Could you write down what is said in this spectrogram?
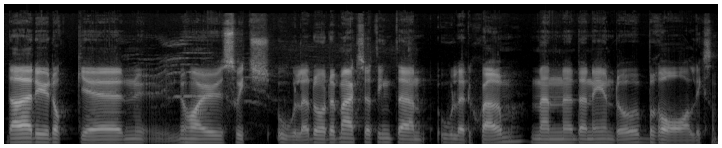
Där är det ju dock, eh, nu, nu har jag ju Switch OLED och det märks ju att det inte är en OLED-skärm, men den är ändå bra liksom.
